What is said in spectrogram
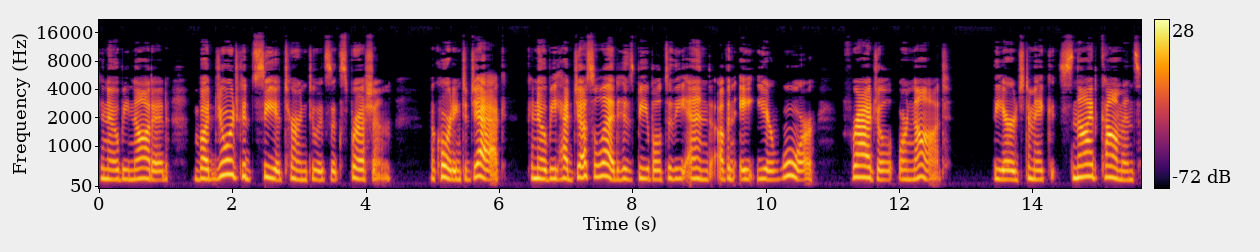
Kenobi nodded, but George could see a turn to his expression. According to Jack, Kenobi had just led his people to the end of an eight year war, fragile or not. The urge to make snide comments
